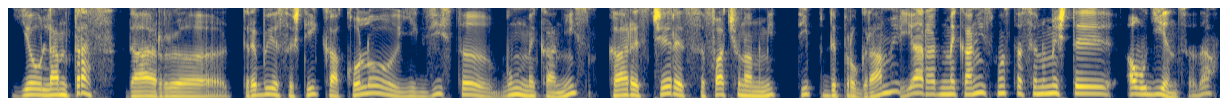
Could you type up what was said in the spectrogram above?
Eu le-am tras, dar uh, trebuie să știi că acolo există un mecanism care îți cere să faci un anumit tip de programe, iar mecanismul ăsta se numește audiență, da?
